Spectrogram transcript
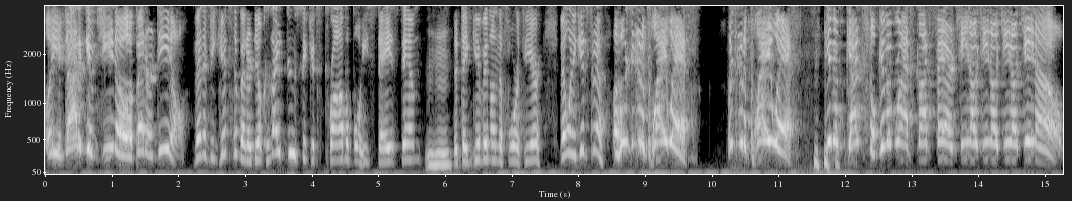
well, you got to give Geno a better deal. Then if he gets a better deal, because I do think it's probable he stays, Tim, mm-hmm. that they give in on the fourth year. Then when he gets to, well, who's he going to play with? Who's he going to play with? give him Guentzel. Give him Rust. Not fair. Geno, Geno, Geno, Geno.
